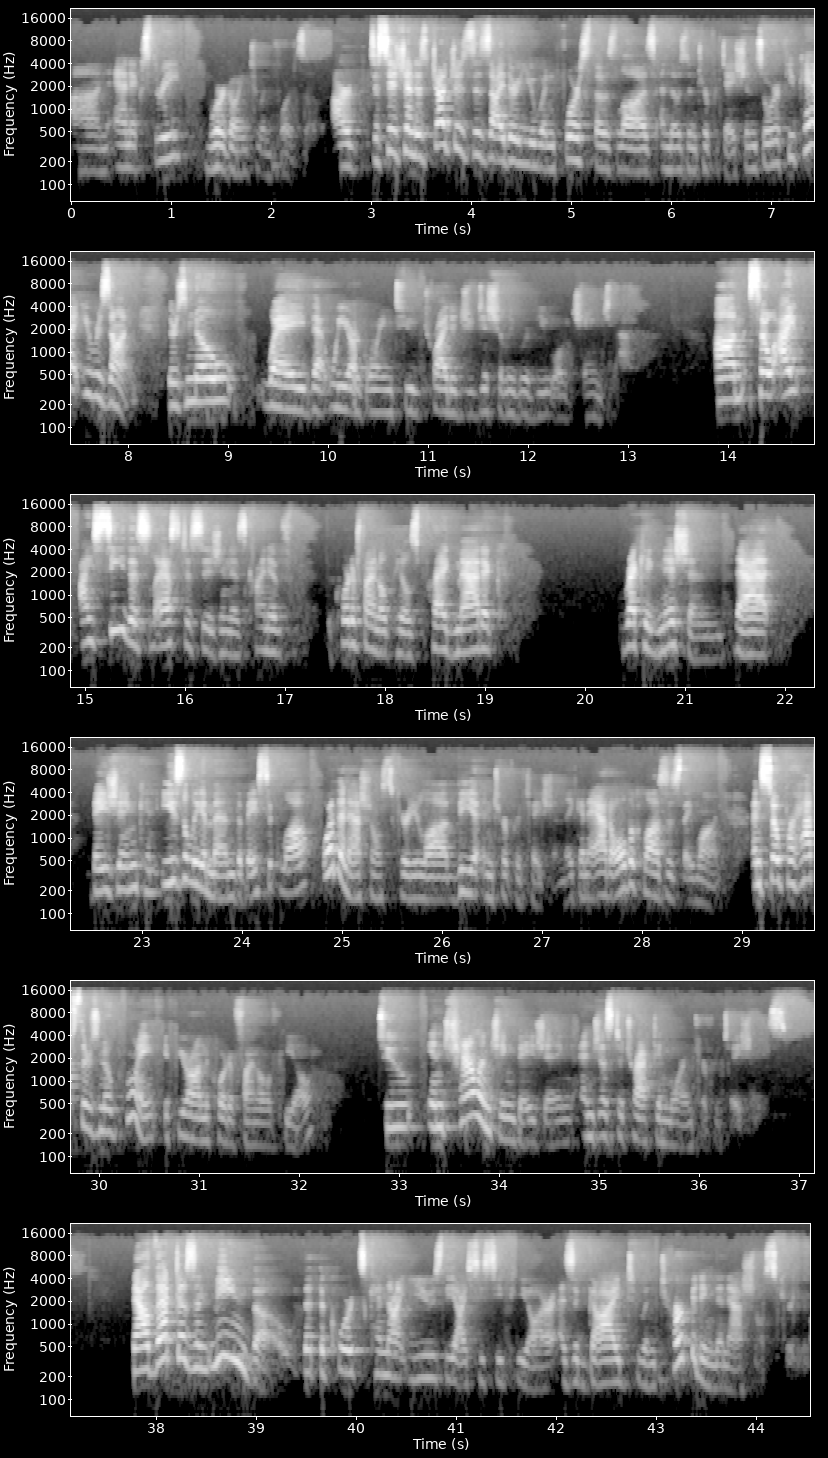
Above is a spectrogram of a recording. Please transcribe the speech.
on Annex 3, we're going to enforce it. Our decision as judges is either you enforce those laws and those interpretations, or if you can't, you resign. There's no way that we are going to try to judicially review or change that. Um, So I, I see this last decision as kind of the Court of Final Appeals pragmatic recognition that Beijing can easily amend the basic law or the national security law via interpretation. They can add all the clauses they want. And so perhaps there's no point, if you're on the Court of Final Appeal, to, in challenging Beijing and just attracting more interpretations. Now, that doesn't mean, though, that the courts cannot use the ICCPR as a guide to interpreting the national security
